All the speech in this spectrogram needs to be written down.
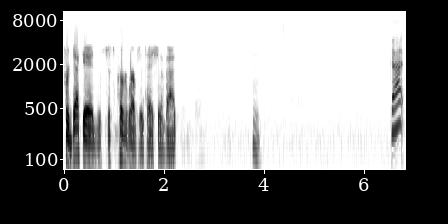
for decades is just a perfect representation of that. That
